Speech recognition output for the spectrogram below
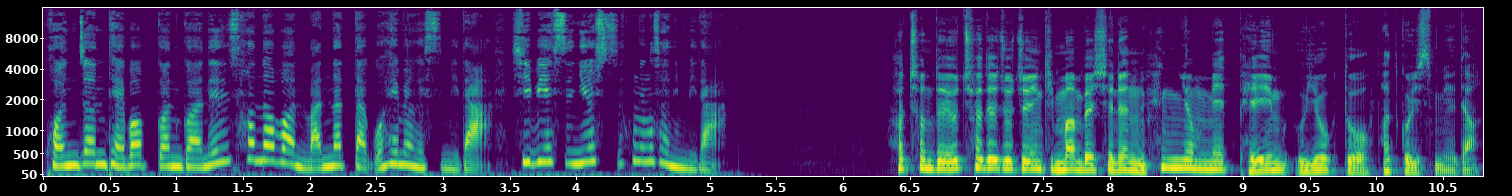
권 전 대법관과는 서너 번 만났다고 해명했습니다. CBS 뉴스 홍영선입니다. 화천대유 최대 주주인 김만배 씨는 횡령 및 배임 의혹도 받고 있습니다.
